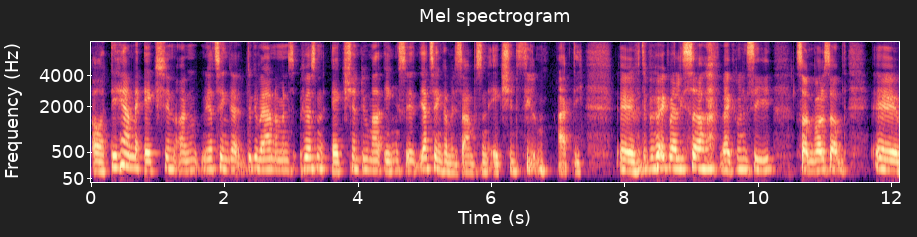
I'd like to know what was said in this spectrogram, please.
Og det her med action, og jeg tænker, det kan være, når man hører sådan action, det er jo meget engelsk, øh, jeg tænker med det samme på sådan actionfilm-agtig. Øh, det behøver ikke være lige så, hvad kan man sige, sådan voldsomt. Øh,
